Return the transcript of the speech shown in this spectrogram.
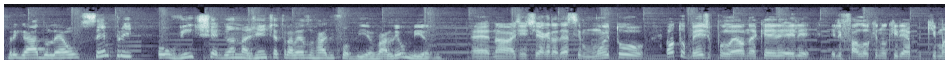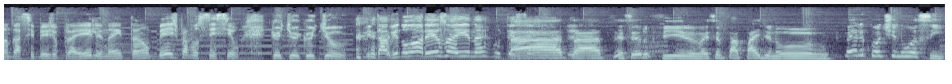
Obrigado, Léo. Sempre ouvinte chegando na gente através do Radiofobia. Valeu mesmo. É, não, a gente agradece muito. É outro beijo pro Léo, né? Que ele, ele, ele falou que não queria que mandasse beijo pra ele, né? Então, beijo pra você, seu Guju Guju. E tá vindo o Lorenzo aí, né? O terceiro. Ah, tá. Terceiro filho, vai ser papai de novo. Mas ele continua assim:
